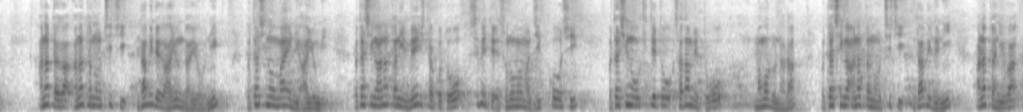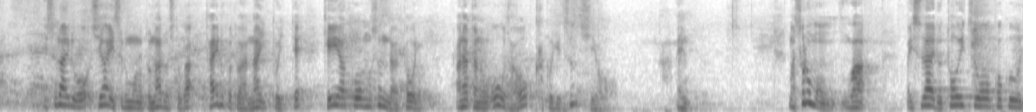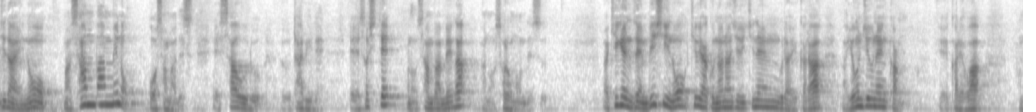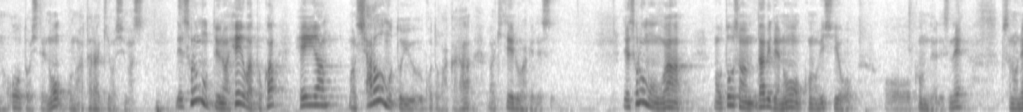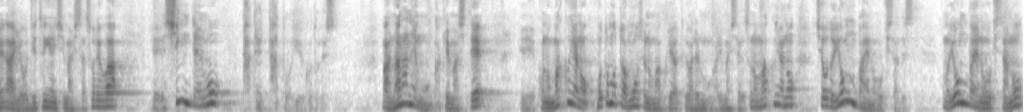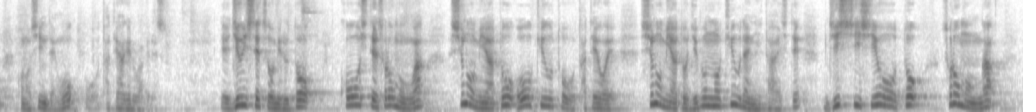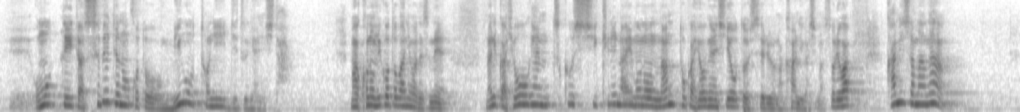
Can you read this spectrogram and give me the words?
あなたがあなたの父ダビデが歩んだように私の前に歩み私があなたに命じたことを全てそのまま実行し私の掟と定めとを守るなら私があなたの父ダビデにあなたにはイスラエルを支配する者となる人が絶えることはないと言って契約を結んだ通りあなたの王座を確立しよう。アメンまあ、ソロモンはイスラエル統一王国時代の3番目の王様です。サウル、ダビデ、そしてこの3番目がソロモンです。紀元前 BC の971年ぐらいから40年間彼は王としてのこの働きをします。でソロモンというのは平和とか平安、まあ、シャロームという言葉から来ているわけです。でソロモンはお父さんダビデのこの意思を組んでですねその願いを実現しました。それは神殿を建てたということです。まあ、7年をかけましてこの幕屋のもともとはモーセの幕屋と言われるものがありましたけどその幕屋のちょうど4倍の大きさです。この4倍の大きさのこの神殿を建て上げるわけです。11節を見るとこうしてソロモンは主の宮と王宮等を建て終え主の宮と自分の宮殿に対して実施しようとソロモンが思っていた全てのことを見事に実現した、まあ、この御言葉にはですね何か表現尽くしきれないものを何とか表現しようとしているような感じがします。それは神様が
